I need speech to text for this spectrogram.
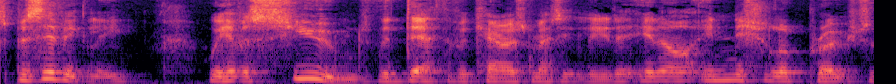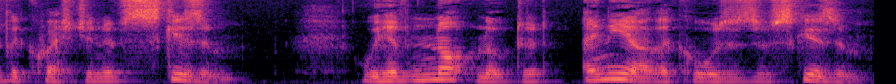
Specifically, we have assumed the death of a charismatic leader in our initial approach to the question of schism. We have not looked at any other causes of schism.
